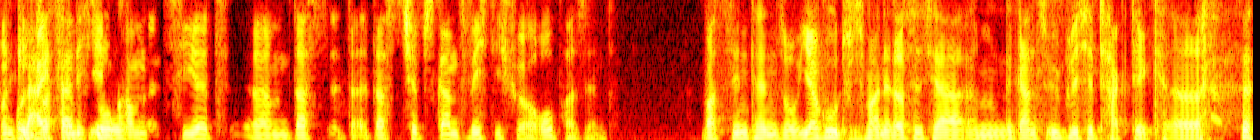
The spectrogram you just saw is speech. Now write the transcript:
Und, und gleichzeitig so, eben kommuniziert, ähm, dass, dass Chips ganz wichtig für Europa sind. Was sind denn so? Ja gut, ich meine, das ist ja ähm, eine ganz übliche Taktik. Äh,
